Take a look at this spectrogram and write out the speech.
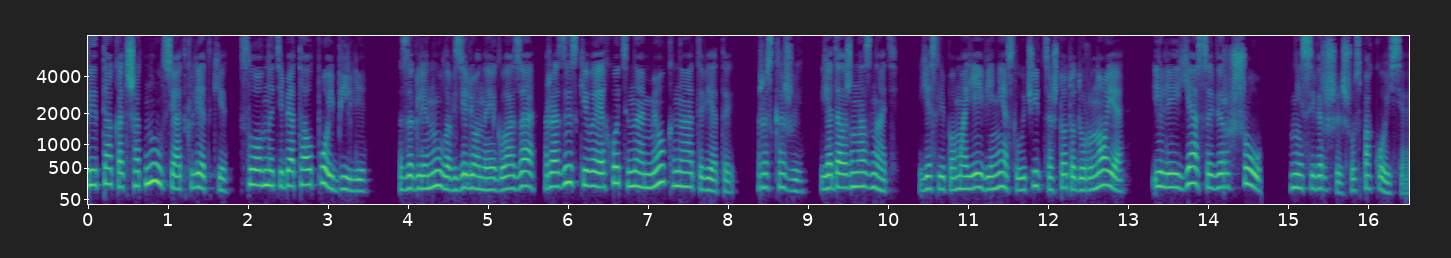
Ты так отшатнулся от клетки, словно тебя толпой били. Заглянула в зеленые глаза, разыскивая хоть намек на ответы. Расскажи, я должна знать, если по моей вине случится что-то дурное, или я совершу... Не совершишь, успокойся.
